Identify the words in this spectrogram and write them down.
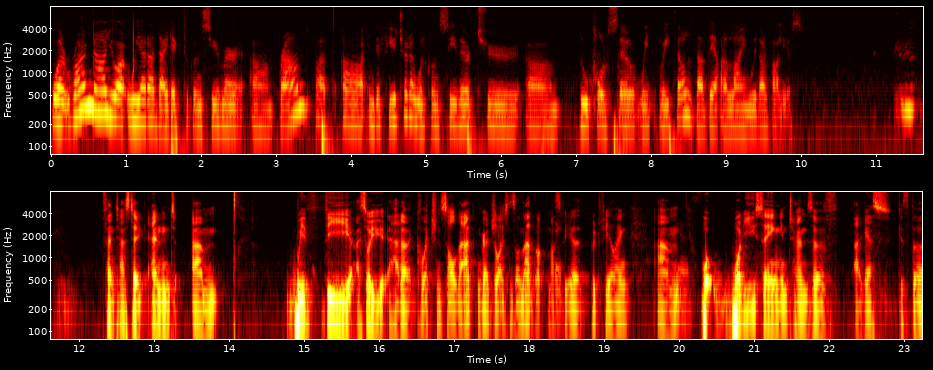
Well, right now you are, we are a direct-to-consumer um, brand, but uh, in the future I will consider to um, do wholesale with retails that they are aligned with our values. Fantastic. And um, with the, I saw you had a collection sold out. Congratulations on that. That must be a good feeling. Um, Yes. What What are you seeing in terms of, I guess, because the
